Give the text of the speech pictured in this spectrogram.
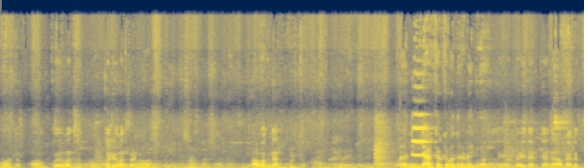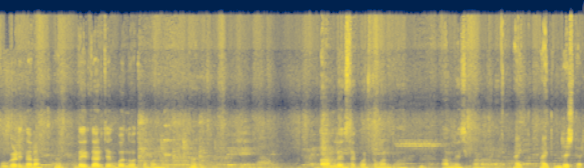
ಹೋತು ಕು- ಒಂದು ಕುರಿ ಹೊತ್ಕೊಂಡು ಹೋತು. ಅವಾಗ ನಂದು ಬಿಡ್ತು. ನಿಮ್ನ ಯಾರು ಕರ್ಕೊಬಂದ್ರಣ್ಣ ಇಲ್ಲಿಗೆ? ಅಲ್ಲಿ ಒಂದು ಐದಾರು ಜನ ಆಮೇಲೆ ಕೂಗಳಿದ್ನಲ್ಲ ಒಂದು ಐದಾರು ಜನ ಬಂದು ಹೊತ್ಕೊಬಂದ್ರು ಹಾಂ ಆಂಬ್ಲೆನ್ಸ್ದಾಗ ಹೊತ್ಕೊಬಂದು ಆಂಬ್ಲೆನ್ಸಿಗೆ ಮಾಡೋದು ಆಯ್ತು ಆಯ್ತು ನಿಲ್ಲಿಸ್ತಾರೆ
